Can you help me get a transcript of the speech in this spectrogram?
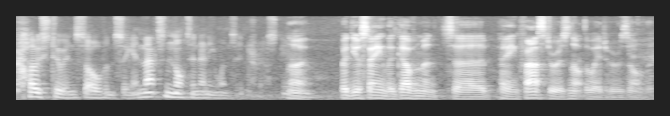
close to insolvency, and that's not in anyone's interest. No. Know? But you're saying the government uh, paying faster is not the way to resolve it?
